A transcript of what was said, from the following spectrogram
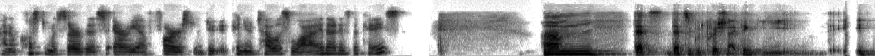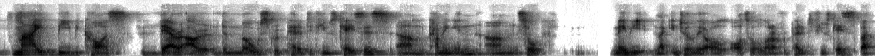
kind of customer service area first. Do, can you tell us why that is the case? Um, that's that's a good question. I think it might be because there are the most repetitive use cases um, coming in. Um, so maybe like internally all, also a lot of repetitive use cases, but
